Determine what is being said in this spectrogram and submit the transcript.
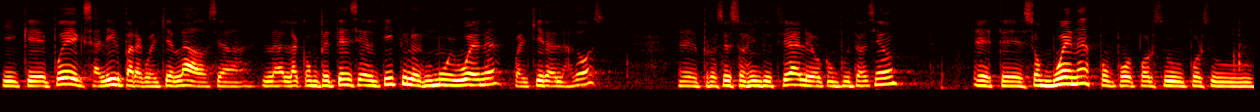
y que puede salir para cualquier lado, o sea, la, competencia del título es muy buena, cualquiera de las dos, eh, procesos industriales o computación, este, son buenas por, su, por, su,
